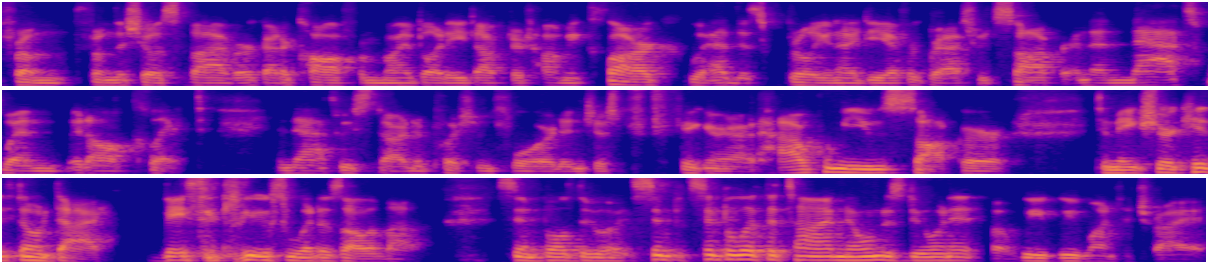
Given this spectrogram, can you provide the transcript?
from from the show Survivor, got a call from my buddy Dr. Tommy Clark, who had this brilliant idea for grassroots soccer. And then that's when it all clicked. And that's we started pushing forward and just figuring out how can we use soccer to make sure kids don't die. Basically, is what it's all about. Simple, do it. Simple, simple at the time. No one was doing it, but we we wanted to try it.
